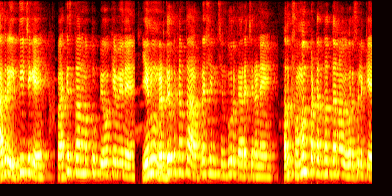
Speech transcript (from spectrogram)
ಆದ್ರೆ ಇತ್ತೀಚೆಗೆ ಪಾಕಿಸ್ತಾನ ಮತ್ತು ಪಿಒಕೆ ಮೇಲೆ ಏನು ನಡೆದಿರ್ತಕ್ಕಂಥ ಆಪರೇಷನ್ ಸಿಂಧೂರ್ ಕಾರ್ಯಾಚರಣೆ, ಅದಕ್ಕೆ ಸಂಬಂಧಪಟ್ಟಂತದ್ದನ್ನ ವಿವರಿಸಲಿಕ್ಕೆ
